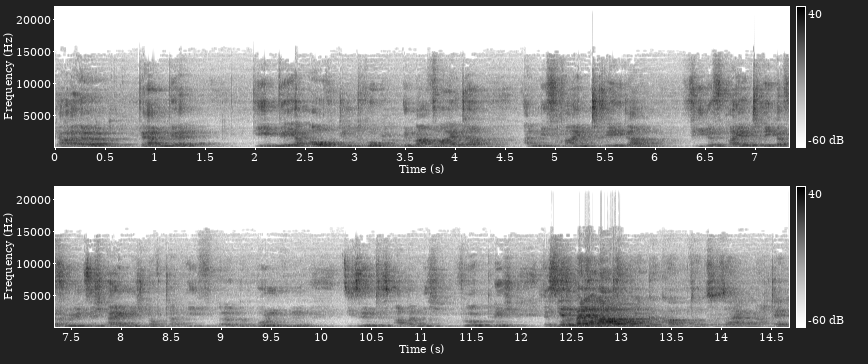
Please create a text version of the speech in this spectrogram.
da werden wir, geben wir ja auch den Druck immer weiter an die freien Träger. Viele freie Träger fühlen sich eigentlich noch tarifgebunden, sie sind es aber nicht wirklich. Es Ist jetzt bei der AWO angekommen, sozusagen, nach den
